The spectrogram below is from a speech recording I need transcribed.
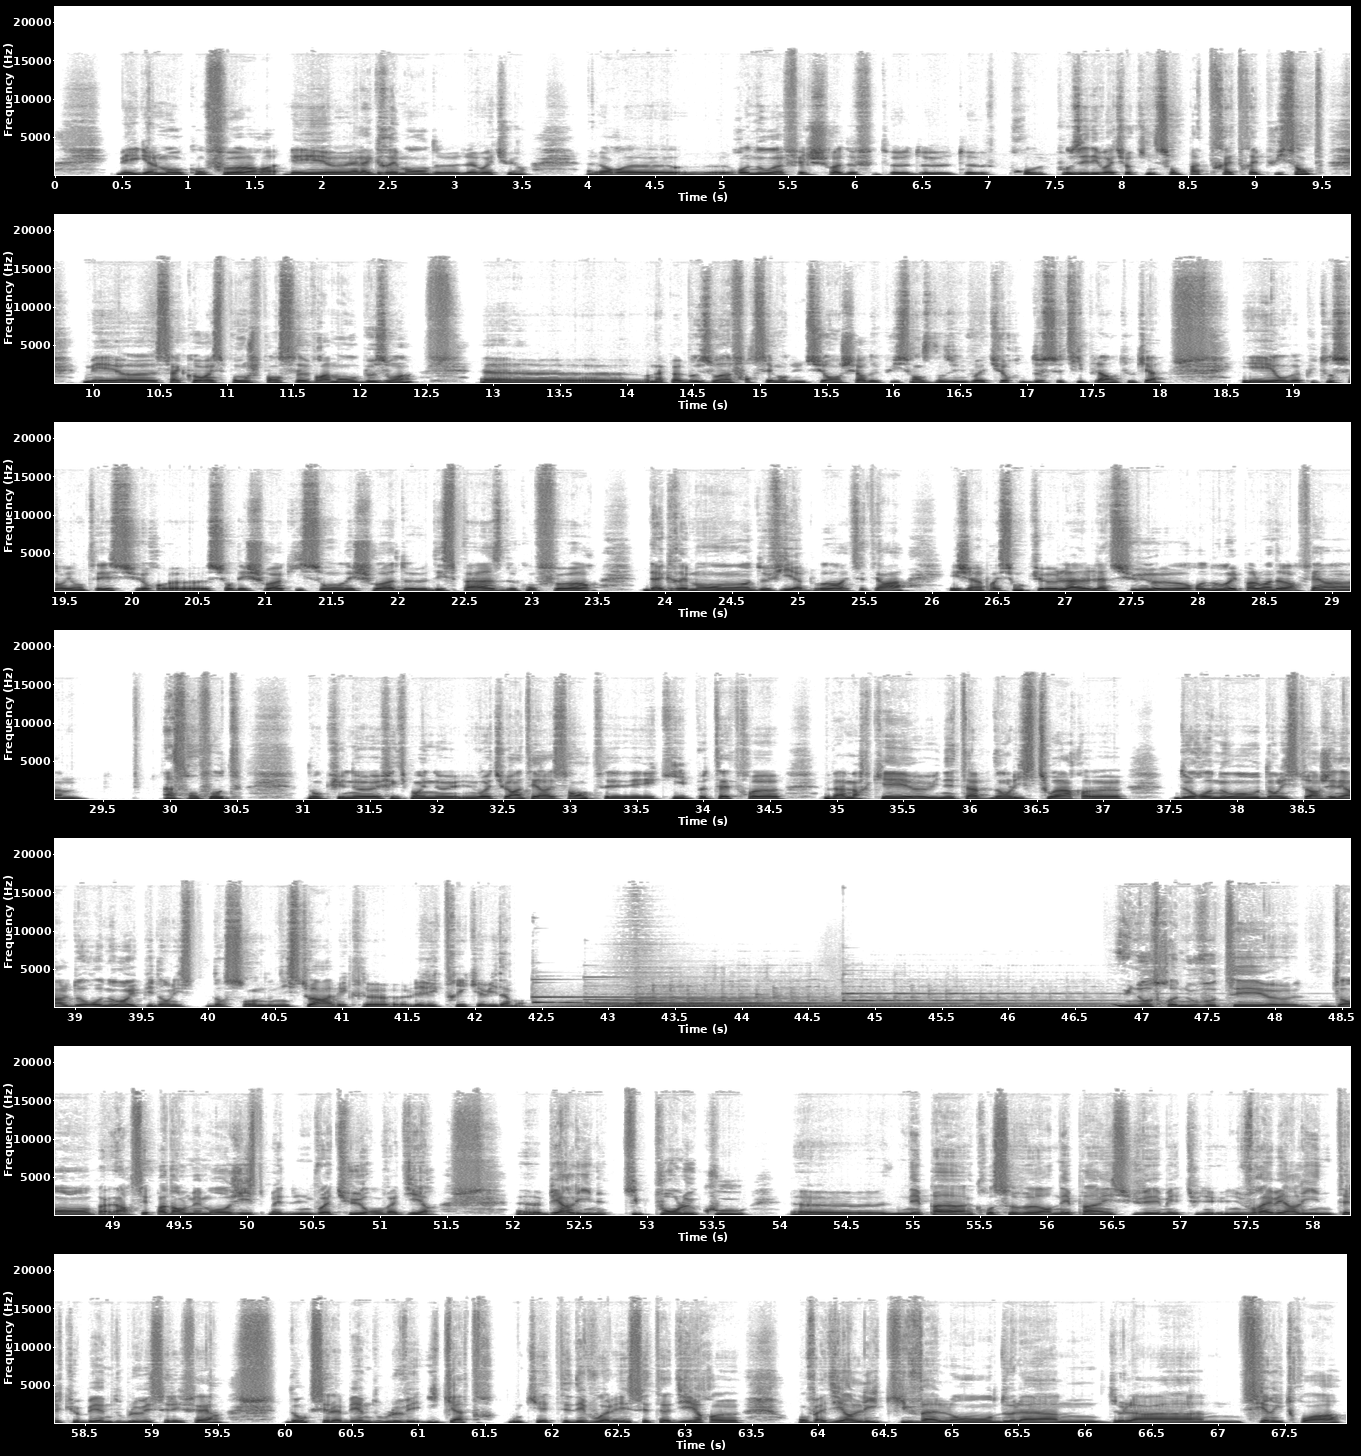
mais également au confort et à l'agrément de, de, la voiture. Alors Renault a fait le choix de, de, de, proposer des voitures qui ne sont pas très très puissantes, mais ça correspond, je pense, vraiment aux besoins. On n'a pas besoin forcément d'une surenchère de puissance dans une voiture de ce type-là, en tout cas, et on va plutôt s'orienter sur sur des choix qui sont des choix de d'espace, de confort, d'agrément, de vie à bord, etc. Et j'ai l'impression que là là-dessus, euh, Renault est pas loin d'avoir fait un un sans faute. Donc une effectivement une, une voiture intéressante et, qui peut-être euh, va marquer euh, une étape dans l'histoire de Renault, dans l'histoire générale de Renault et puis dans, dans son histoire avec l'électrique évidemment. Une autre nouveauté euh, dans, bah, alors c'est pas dans le même registre, mais d'une voiture, on va dire euh, berline, qui pour le coup euh, n'est pas un crossover, n'est pas un SUV, mais une, une, vraie berline telle que BMW sait les faire. Donc c'est la BMW i4 donc, qui a été dévoilée, c'est-à-dire, on va dire l'équivalent de la de la série 3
